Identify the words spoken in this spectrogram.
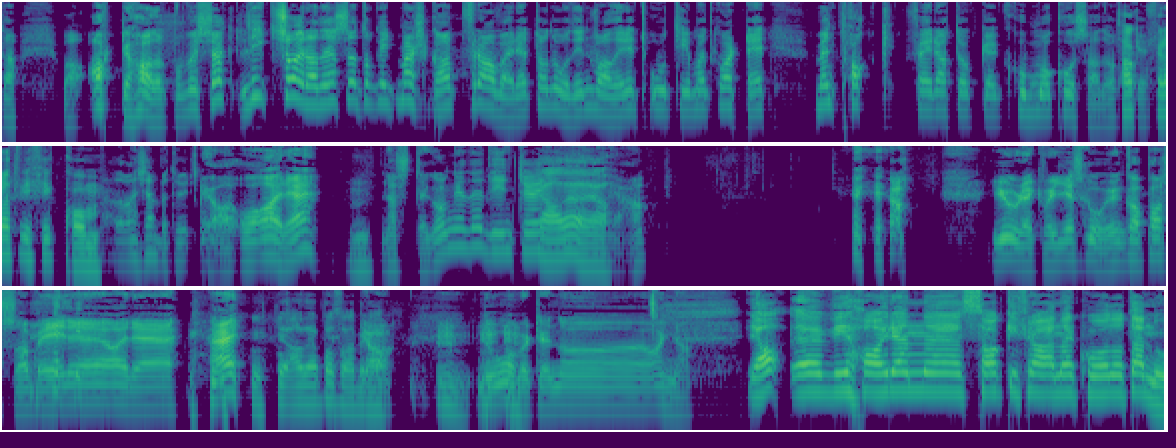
da. Det var artig å ha dere på besøk. Litt sårende at dere ikke merka at fraværet av Odin var der i to timer og et kvarter. Men takk for at dere kom og kosa dere. Takk for at vi fikk komme. Ja, det var en kjempetur. Ja, og Are, neste gang er det din tur. Ja, det er det, ja. Ja. ja. Julekveld i skogen, hva passer bedre, Are? Hæ? Ja, det passa bra. Ja. Nå over til noe annet. Ja, eh, vi har en eh, sak fra nrk.no.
